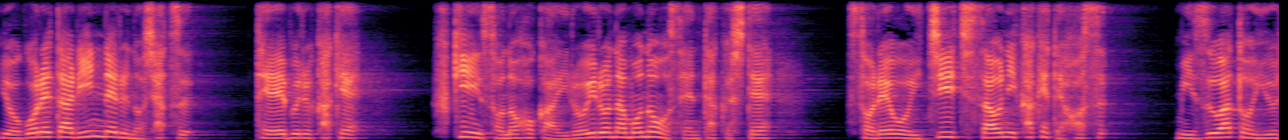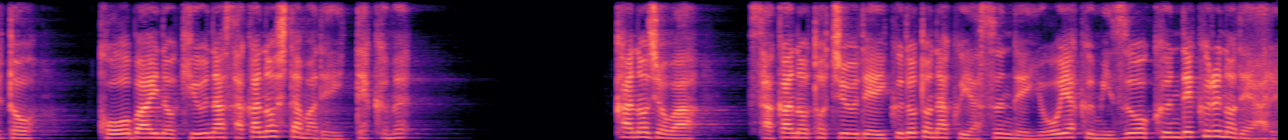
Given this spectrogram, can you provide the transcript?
汚れたリンネルのシャツ、テーブル掛け、付近その他いろいろなものを選択して、それをいちいち竿にかけて干す。水はというと、勾配の急な坂の下まで行って汲む。彼女は坂の途中で幾度となく休んでようやく水を汲んでくるのである。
